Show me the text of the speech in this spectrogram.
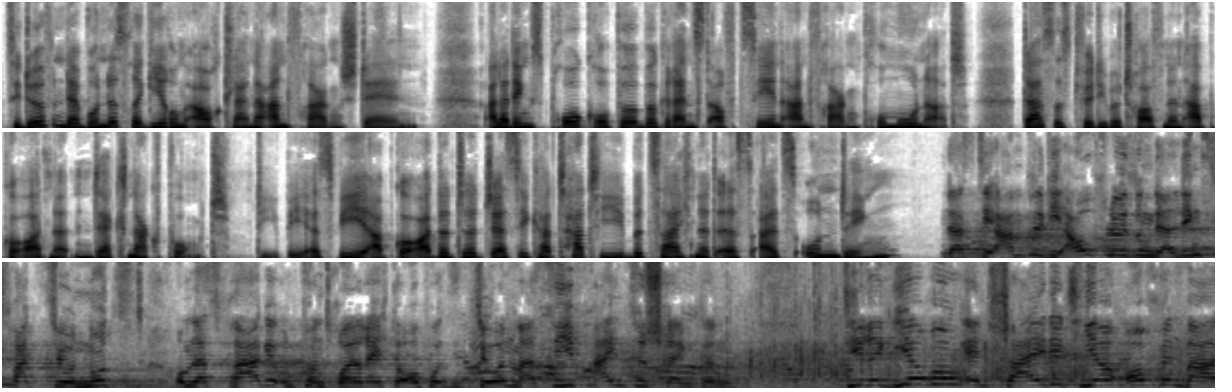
Sie dürfen der Bundesregierung auch kleine Anfragen stellen. Allerdings pro Gruppe begrenzt auf zehn Anfragen pro Monat. Das ist für die betroffenen Abgeordneten der Knackpunkt. Die BSW-Abgeordnete Jessica Tatti bezeichnet es als Unding, dass die Ampel die Auflösung der Linksfraktion nutzt, um das Frage- und Kontrollrecht der Opposition massiv einzuschränken. Die Regierung entscheidet hier offenbar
